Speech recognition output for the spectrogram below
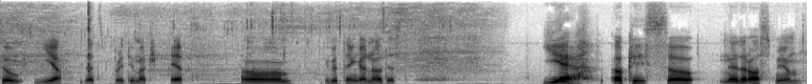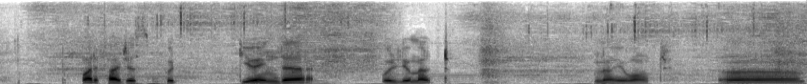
So yeah, that's pretty much it. Um, good thing I noticed. Yeah, okay, so nether osmium. What if I just put you in there? Will you melt? No, you won't. Um,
